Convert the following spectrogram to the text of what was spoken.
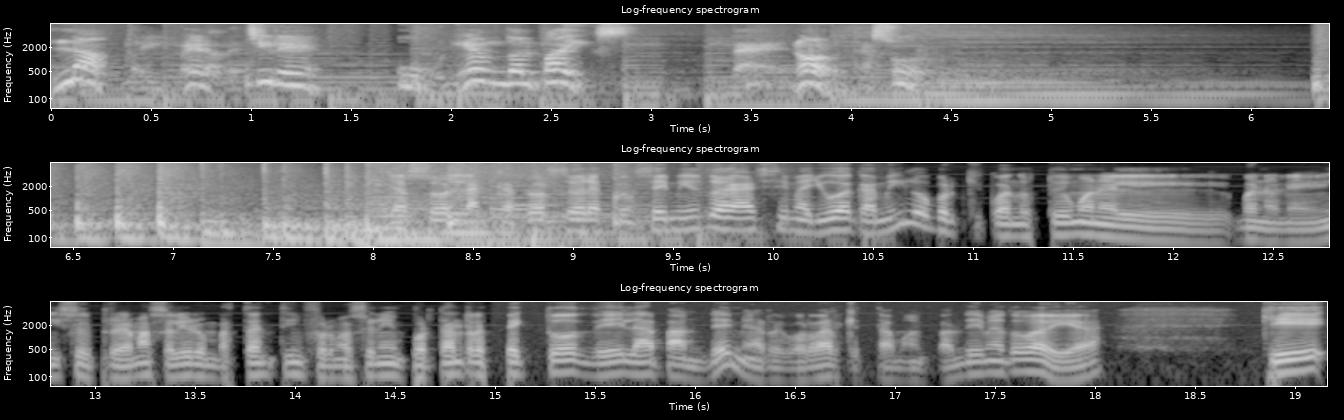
La primera de Chile, uniendo al país de norte a sur. Ya son las 14 horas con 6 minutos. A ver si me ayuda Camilo, porque cuando estuvimos en el, bueno, en el inicio del programa salieron bastante información importante respecto de la pandemia. Recordar que estamos en pandemia todavía, que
